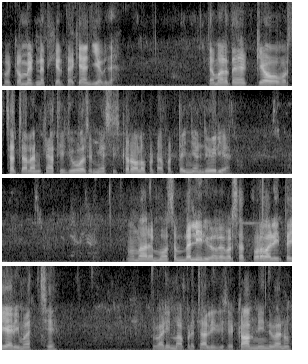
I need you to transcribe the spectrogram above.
કોઈ કમેન્ટ નથી કરતા. ક્યાં ગયા બધા? તમારે ત્યાં કેવો વરસાદ ચાલે ને ક્યાંથી જુઓ છે? મેસેજ કરો હાલો ફટાફટ. ત્રણ જણ જોઈ રહ્યા. અમારે મોસમ બની રહ્યો. હવે વરસાદ પડવાની તૈયારીમાં જ છે. વાડીમાં આપણે ચાલી રહ્યું છે. કામ નીંદવાનું.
